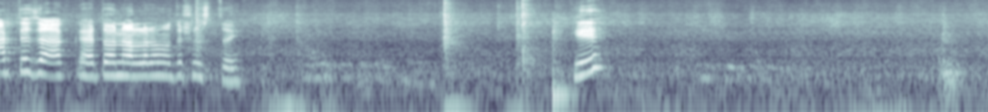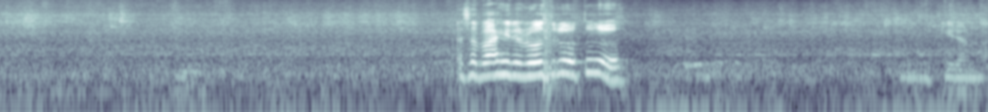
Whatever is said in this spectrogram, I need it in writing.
আরতে যাক, এত আল্লাহর মতো সুস্থই। কি? আচ্ছা বাহিরে রোদ্র তো কি রান্না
